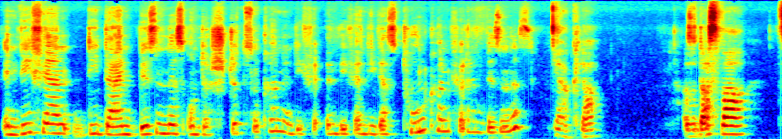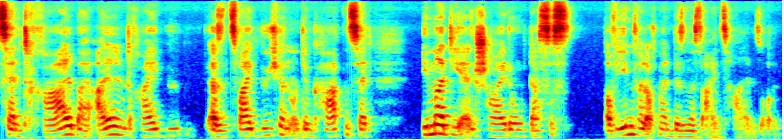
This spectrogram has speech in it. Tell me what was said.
inwiefern die dein Business unterstützen können, inwiefern die das tun können für dein Business? Ja, klar. Also das war zentral bei allen drei, also zwei Büchern und dem Kartenset immer die Entscheidung, dass es auf jeden Fall auf mein Business einzahlen soll.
